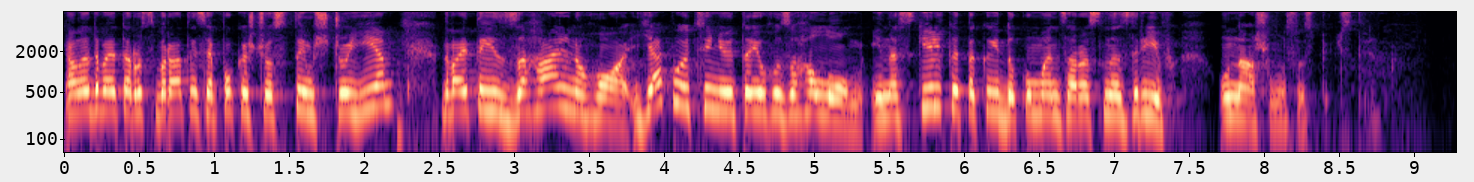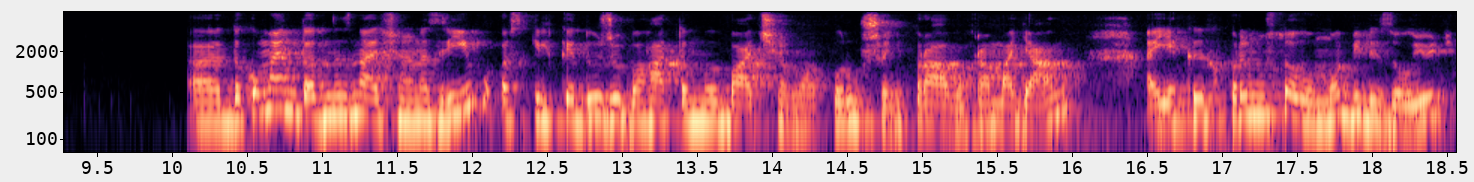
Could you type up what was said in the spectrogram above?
Але давайте розбиратися поки що з тим, що є. Давайте із загального. Як ви оцінюєте його загалом, і наскільки такий документ зараз назрів у нашому суспільстві? Е, Документ однозначно назрів, оскільки дуже багато ми бачимо порушень прав громадян, е, яких примусово мобілізують,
